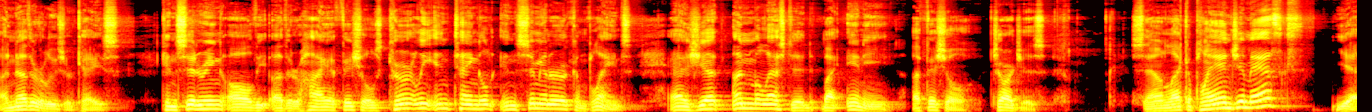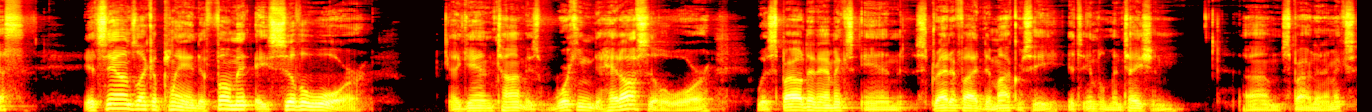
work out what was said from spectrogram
another loser case, considering all the other high officials currently entangled in similar complaints, as yet unmolested by any official charges. Sound like a plan, Jim asks? Yes. It sounds like a plan to foment a civil war. Again, Tom is working to head off civil war with spiral dynamics and stratified democracy, its implementation. Um, spiral dynamics.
